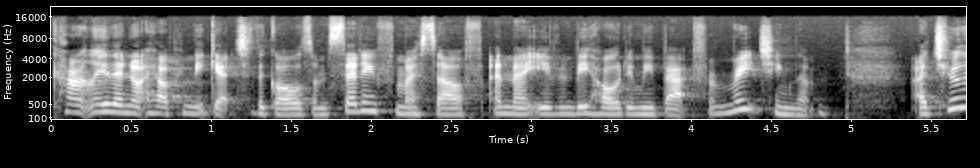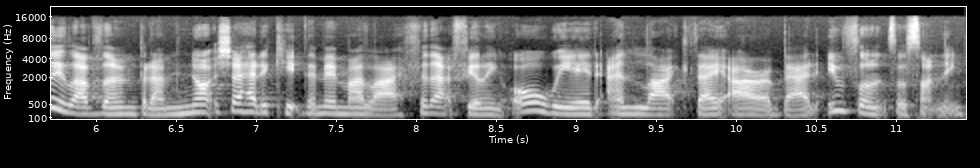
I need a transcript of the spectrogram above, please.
currently they're not helping me get to the goals I'm setting for myself and may even be holding me back from reaching them. I truly love them, but I'm not sure how to keep them in my life without feeling all weird and like they are a bad influence or something.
